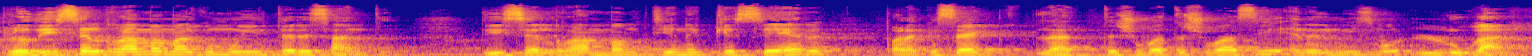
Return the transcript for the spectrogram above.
Pero dice el Rambam algo muy interesante. Dice el Rambam tiene que ser, para que sea la teshuvá, teshuvá así, en el mismo lugar.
